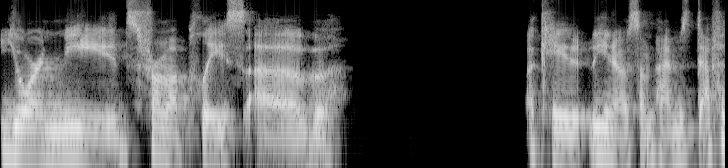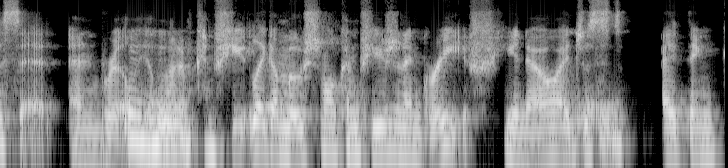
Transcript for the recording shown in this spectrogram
your needs from a place of okay you know sometimes deficit and really a lot of confu- like emotional confusion and grief you know? I just i think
